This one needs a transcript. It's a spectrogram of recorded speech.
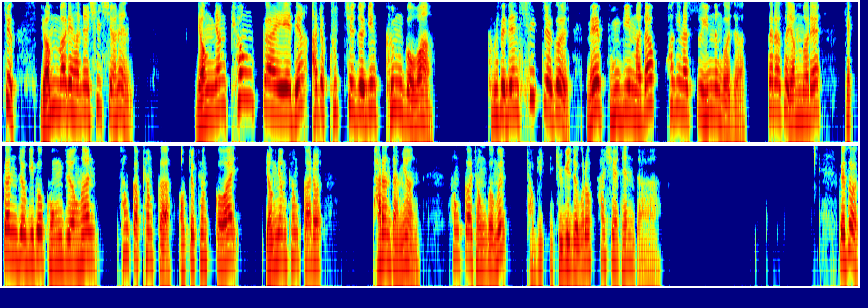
즉 연말에 하는 실시하는 역량 평가에 대한 아주 구체적인 근거와 그것에 대한 실적을 매 분기마다 확인할 수 있는 거죠. 따라서 연말에 객관적이고 공정한 성과 평가, 업적 평가와 역량 평가를 바란다면 성과 점검을 주기적으로 하셔야 된다. 그래서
